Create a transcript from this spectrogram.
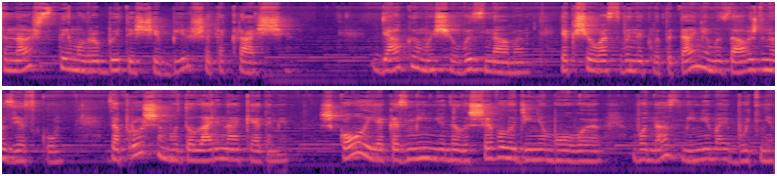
це наш стимул робити ще більше та краще. Дякуємо, що ви з нами. Якщо у вас виникли питання, ми завжди на зв'язку. Запрошуємо до Ларіна Академі, школи, яка змінює не лише володіння мовою, вона змінює майбутнє.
